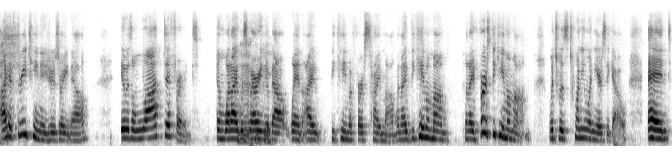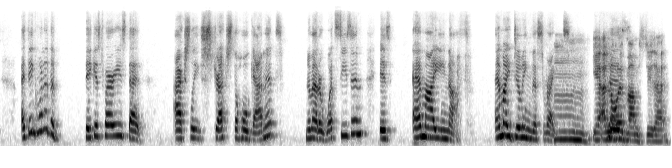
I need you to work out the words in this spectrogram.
I have three teenagers right now. It was a lot different than what I was Yeah, worrying be. about when I became a first time mom. When I became a mom, when I first became a mom, which was 21 years ago. And I think one of the biggest worries that actually stretch the whole gamut, no matter what season, is am I enough? Am I doing this right? Mm, yeah, a lot of moms do that.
